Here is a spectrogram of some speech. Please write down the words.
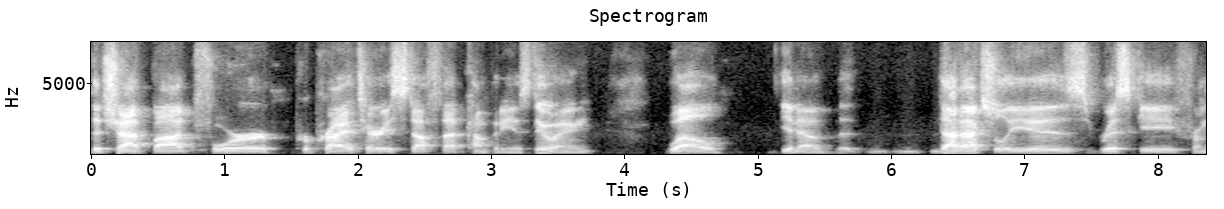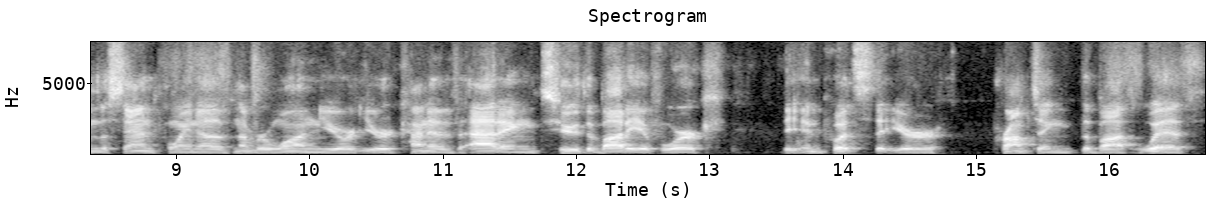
the chatbot for proprietary stuff that company is doing, well, you know that actually is risky from the standpoint of number one you're you're kind of adding to the body of work the inputs that you're prompting the bot with.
